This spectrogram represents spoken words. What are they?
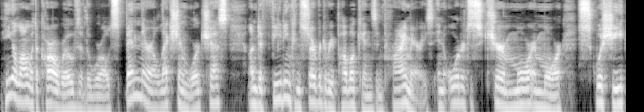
He, along with the Karl Roves of the world, spend their election war chests on defeating conservative Republicans in primaries in order to secure more and more squishy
